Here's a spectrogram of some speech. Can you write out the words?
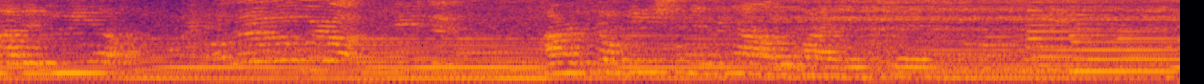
Hallelujah. Hallelujah. Our salvation is now, the Bible says.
